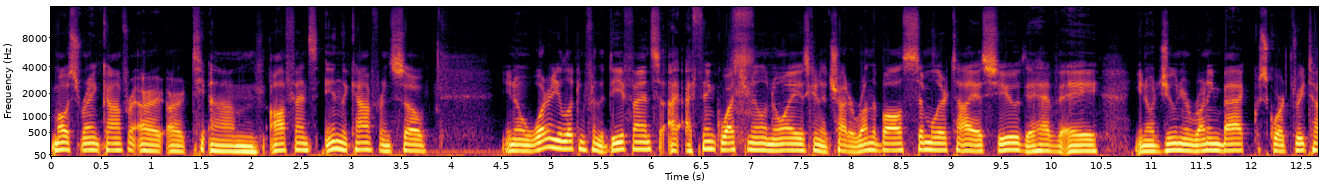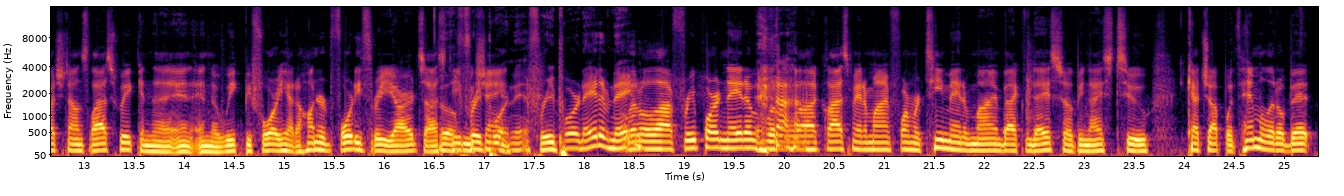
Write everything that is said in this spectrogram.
most ranked conference or, or t- um, offense in the conference. So you know, what are you looking for the defense? I, I think Western Illinois is going to try to run the ball similar to ISU. They have a, you know, junior running back scored three touchdowns last week, and the in, in the week before he had 143 yards. Uh, Steve Freeport, na- Freeport native, Nate. little uh, Freeport native, little uh, classmate of mine, former teammate of mine back in the day. So it'd be nice to catch up with him a little bit.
